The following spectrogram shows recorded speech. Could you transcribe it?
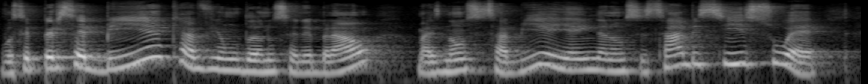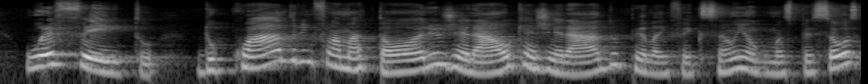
Você percebia que havia um dano cerebral, mas não se sabia e ainda não se sabe se isso é o efeito do quadro inflamatório geral que é gerado pela infecção em algumas pessoas,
